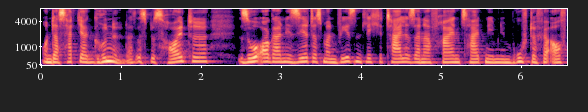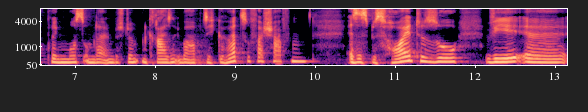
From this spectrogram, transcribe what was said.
Und das hat ja Gründe. Das ist bis heute so organisiert, dass man wesentliche Teile seiner freien Zeit neben dem Beruf dafür aufbringen muss, um da in bestimmten Kreisen überhaupt sich Gehör zu verschaffen. Es ist bis heute so, wie äh,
